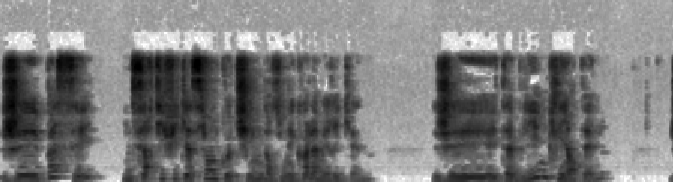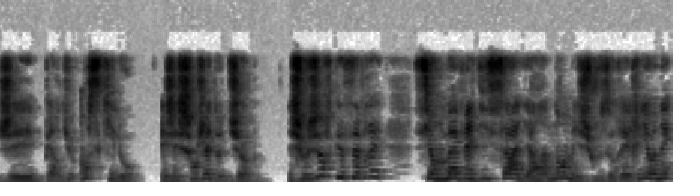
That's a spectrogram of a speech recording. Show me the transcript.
J'ai passé une certification de coaching dans une école américaine. J'ai établi une clientèle. J'ai perdu 11 kilos et j'ai changé de job. Je vous jure que c'est vrai. Si on m'avait dit ça il y a un an, mais je vous aurais rionné.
